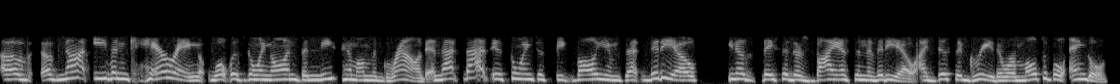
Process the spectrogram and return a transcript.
of of not even caring what was going on beneath him on the ground, and that that is going to speak volumes. That video, you know, they said there's bias in the video. I disagree. There were multiple angles.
